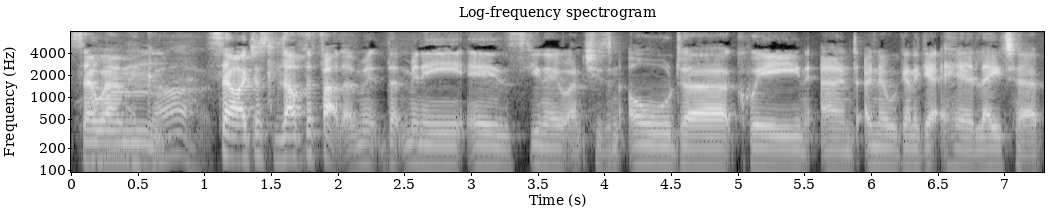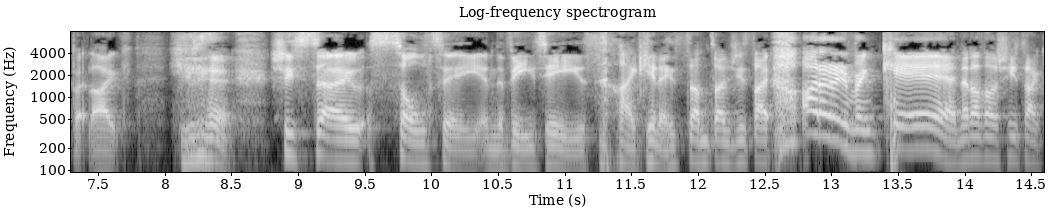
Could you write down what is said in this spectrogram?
So, Oh um, so I just love the fact that that Minnie is, you know, and she's an older queen, and I know we're going to get here later, but like, you know, she's so salty in the VTs. Like, you know, sometimes she's like, I don't even care, and then others she's like,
